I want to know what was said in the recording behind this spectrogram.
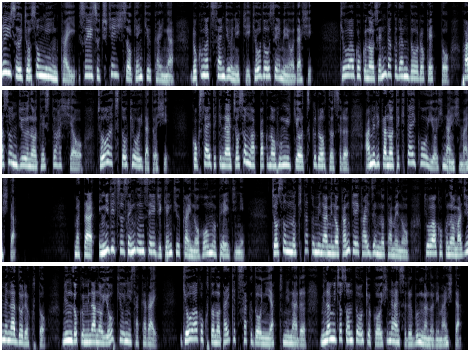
スイス朝村委員会、スイスチュチェイ思想研究会が6月30日共同声明を出し、共和国の戦略弾道ロケット、ファソン10のテスト発射を挑発と脅威だとし、国際的な貯村圧迫の雰囲気を作ろうとするアメリカの敵対行為を非難しました。また、イギリス戦軍政治研究会のホームページに、朝鮮の北と南の関係改善のための共和国の真面目な努力と民族皆の要求に逆らい、共和国との対決策動に躍起になる南朝鮮当局を非難する文が載りました。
